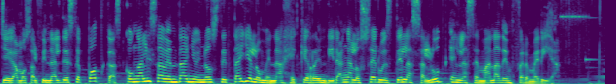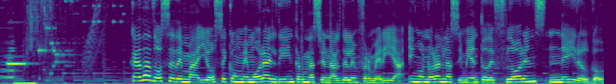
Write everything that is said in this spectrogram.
Llegamos al final de este podcast con Alisa Bendaño y nos detalla el homenaje que rendirán a los héroes de la salud en la Semana de Enfermería. Cada 12 de mayo se conmemora el Día Internacional de la Enfermería en honor al nacimiento de Florence Nightingale,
